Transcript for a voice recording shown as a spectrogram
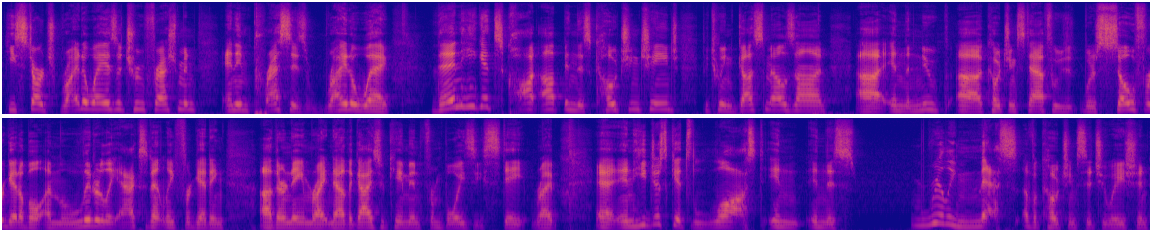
He starts right away as a true freshman and impresses right away. Then he gets caught up in this coaching change between Gus Malzahn uh, and the new uh, coaching staff, who was so forgettable. I'm literally accidentally forgetting uh, their name right now. The guys who came in from Boise State, right? And, and he just gets lost in in this really mess of a coaching situation.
